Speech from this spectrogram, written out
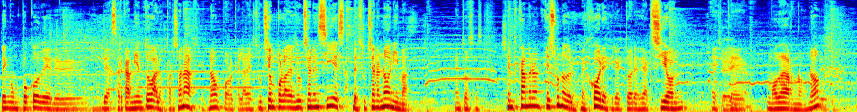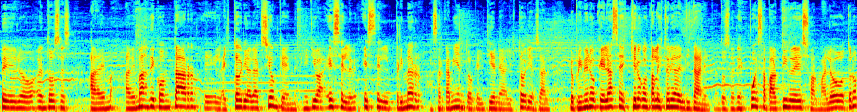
tenga un poco de, de- de acercamiento a los personajes, ¿no? Porque la destrucción por la destrucción en sí es destrucción anónima. Entonces, James Cameron es uno de los mejores directores de acción este, claro. modernos, ¿no? Pero entonces, adem- además de contar eh, la historia de acción, que en definitiva es el, es el primer acercamiento que él tiene a la historia, o sea, lo primero que él hace es quiero contar la historia del Titanic. Entonces, después a partir de eso arma lo otro.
